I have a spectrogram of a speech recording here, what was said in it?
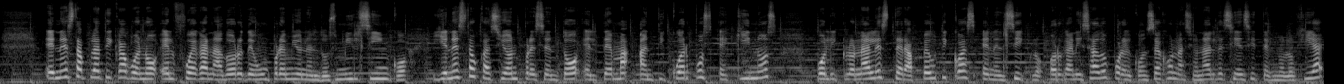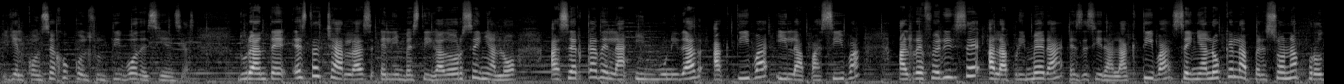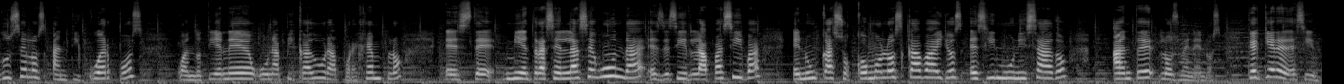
En esta plática, bueno, él fue ganador de un premio en el 2005 y en esta ocasión presentó el tema Anticuerpos equinos policlonales terapéuticos en el ciclo, organizado por el Consejo Nacional de Ciencia y Tecnología y el Consejo Consultivo de Ciencias. Durante estas charlas, el investigador señaló acerca de la inmunidad activa y la pasiva. Al referirse a la primera, es decir, a la activa, señaló que la persona produce los anticuerpos cuando tiene una picadura, por ejemplo, este, mientras en la segunda, es decir, la pasiva, en un caso como los caballos, es inmunizado ante los venenos. ¿Qué quiere decir?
